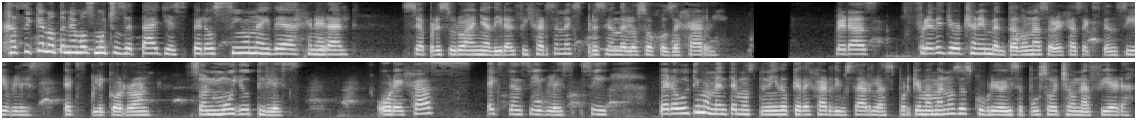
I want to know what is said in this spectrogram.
Así que no tenemos muchos detalles, pero sí una idea general. Se apresuró a añadir al fijarse en la expresión de los ojos de Harry. Verás, Fred y George han inventado unas orejas extensibles, explicó Ron. Son muy útiles. Orejas extensibles, sí, pero últimamente hemos tenido que dejar de usarlas porque mamá nos descubrió y se puso hecha una fiera.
